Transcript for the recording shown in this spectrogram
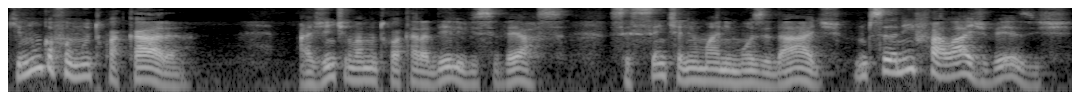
que nunca foi muito com a cara, a gente não vai muito com a cara dele e vice-versa. Você sente ali uma animosidade, não precisa nem falar às vezes,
